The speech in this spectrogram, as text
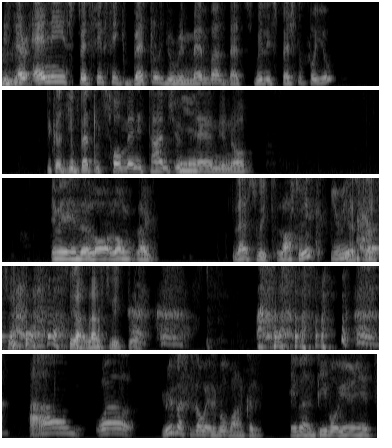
is Mhm. there any specific battle you remember that's really special for you because you battled so many times with Yeah. them you know I mean, in the long, long like Last week. last week. You mean? Yes, last week, Yeah, last week, bro. um, well, Rivers is always a good one because even people unit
